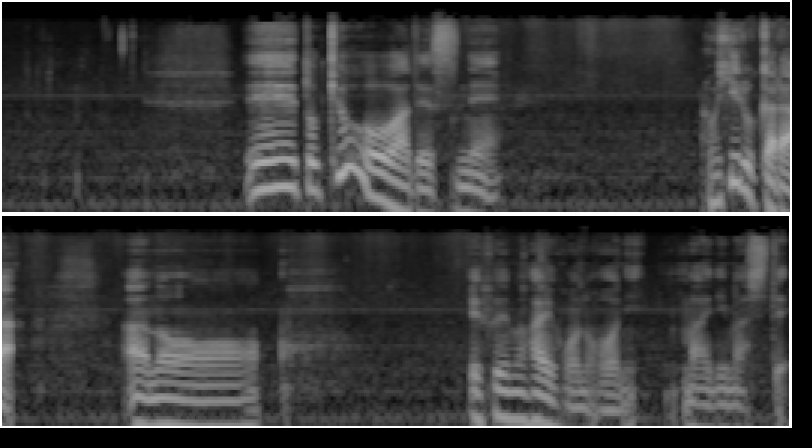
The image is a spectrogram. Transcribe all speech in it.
えーと今日はですねお昼からあのー、FM 配報の方に参りまして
